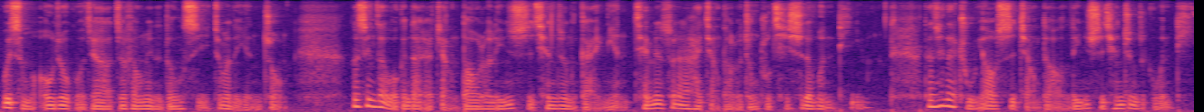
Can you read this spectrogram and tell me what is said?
为什么欧洲国家这方面的东西这么的严重？那现在我跟大家讲到了临时签证的概念，前面虽然还讲到了种族歧视的问题，但现在主要是讲到临时签证这个问题。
